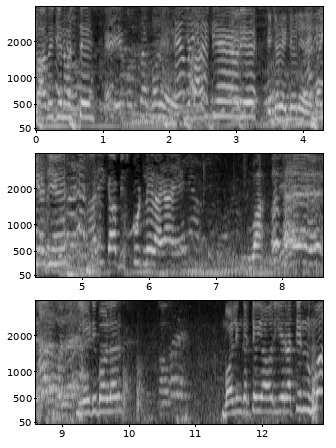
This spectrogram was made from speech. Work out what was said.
भाभी जी नमस्ते। ये भाभी जी हैं और ये हैं। भैया जी हैं। हरी का बिस्कुट ने लाया है। वाह। लेडी बॉलर बॉलिंग करते हुए और ये रतिन हुआ।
